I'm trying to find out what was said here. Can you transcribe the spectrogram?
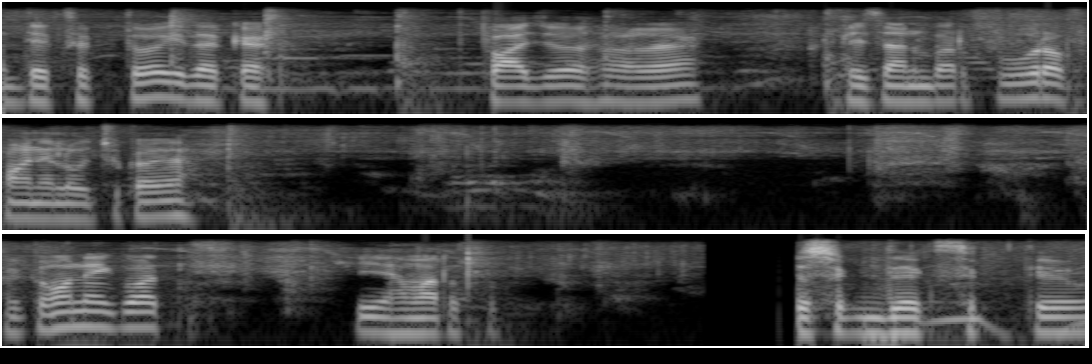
देख सकते हो इधर का पा जो है डिज़ाइन बार पूरा फाइनल हो चुका है। कौन एक बात, ये हमारा सब जैसे देख सकते हो,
